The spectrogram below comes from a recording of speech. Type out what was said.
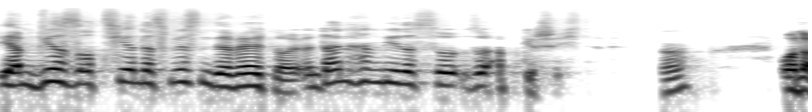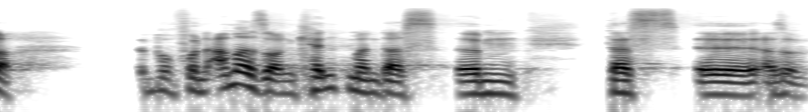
Die haben, wir sortieren das Wissen der Welt neu. Und dann haben die das so, so abgeschichtet. Ja? Oder von Amazon kennt man das, ähm, dass, äh, also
